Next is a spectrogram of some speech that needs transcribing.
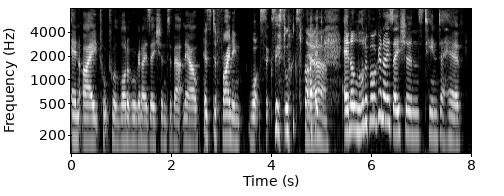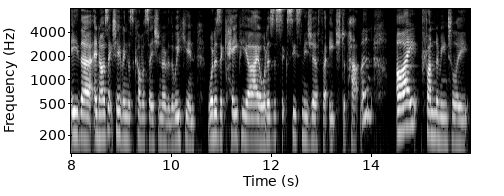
and I talk to a lot of organizations about now, is defining what success looks like. Yeah. And a lot of organizations tend to have either, and I was actually having this conversation over the weekend, what is a KPI or what is a success measure for each department? I fundamentally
